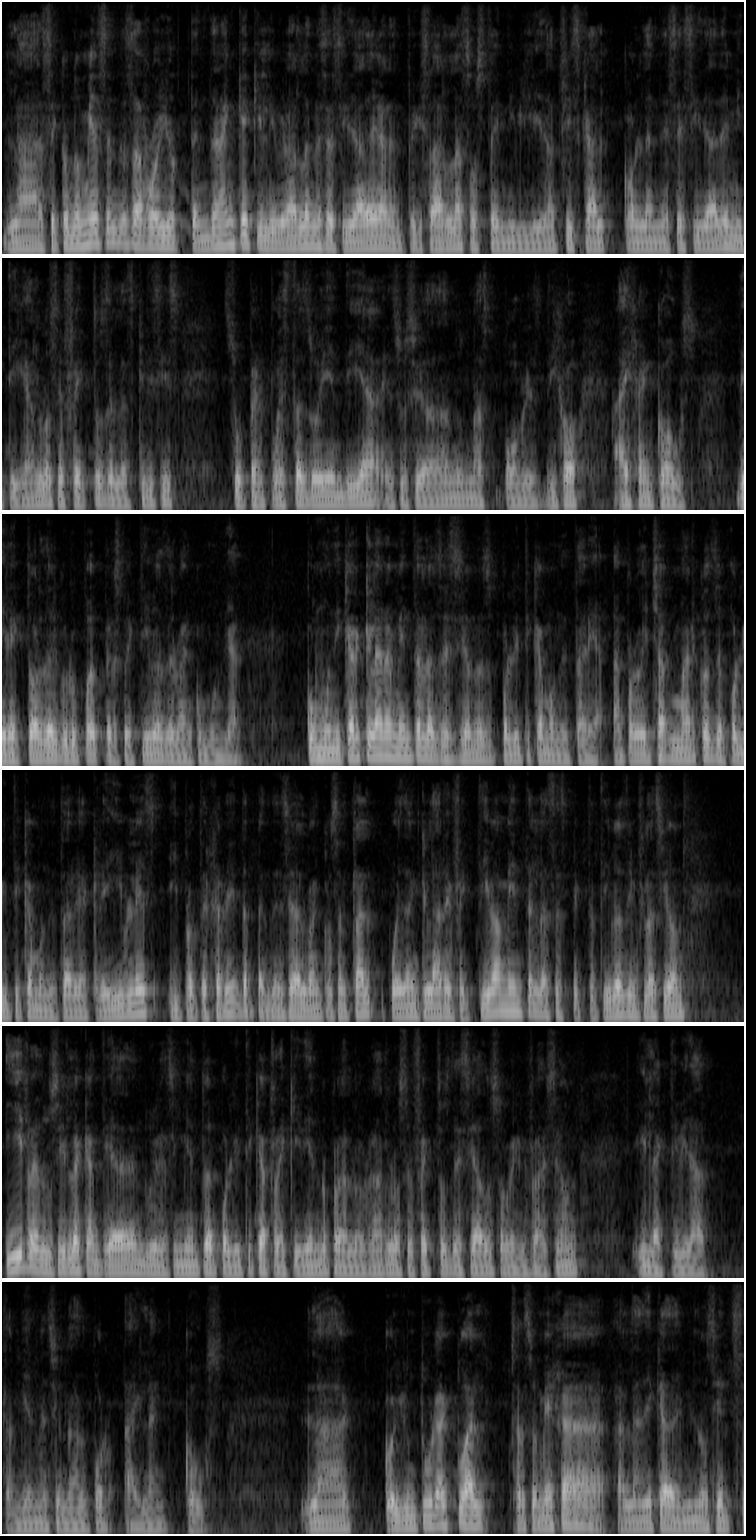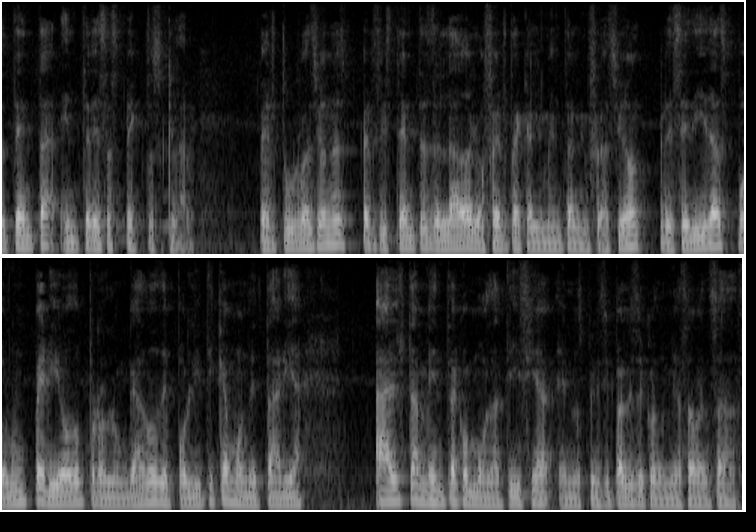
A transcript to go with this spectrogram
Las economías en desarrollo tendrán que equilibrar la necesidad de garantizar la sostenibilidad fiscal con la necesidad de mitigar los efectos de las crisis superpuestas de hoy en día en sus ciudadanos más pobres, dijo Ayhan Kous, director del Grupo de Perspectivas del Banco Mundial. Comunicar claramente las decisiones de política monetaria, aprovechar marcos de política monetaria creíbles y proteger la independencia del Banco Central puede anclar efectivamente las expectativas de inflación y reducir la cantidad de endurecimiento de políticas requiriendo para lograr los efectos deseados sobre la inflación y la actividad, también mencionado por Island Coast. La coyuntura actual se asemeja a la década de 1970 en tres aspectos clave perturbaciones persistentes del lado de la oferta que alimenta la inflación, precedidas por un periodo prolongado de política monetaria altamente acomodaticia en las principales economías avanzadas,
